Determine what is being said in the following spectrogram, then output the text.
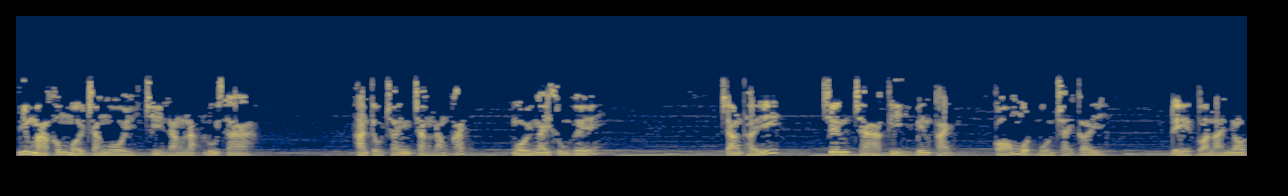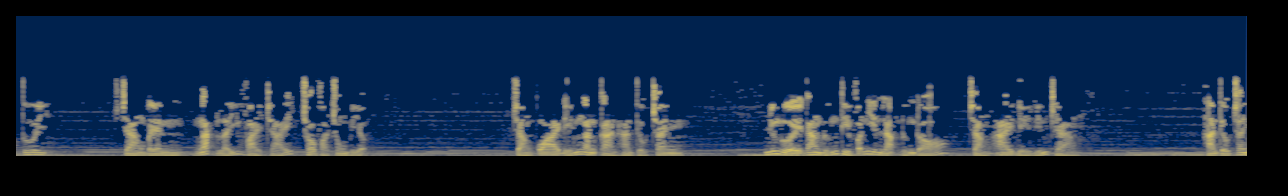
nhưng mà không mời chàng ngồi, chỉ lặng lặng lui ra. Hàn Tiểu Tranh chẳng làm khách, ngồi ngay xuống ghế. Chàng thấy trên trà kỷ bên cạnh có một bồn trái cây, để toàn là nho tươi. Chàng bèn ngắt lấy vài trái cho vào trong miệng. Chẳng có ai đến ngăn cản Hàn Tiểu Tranh. Những người đang đứng thì vẫn yên lặng đứng đó, chẳng ai để đến chàng. Hàn Tiểu Tranh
